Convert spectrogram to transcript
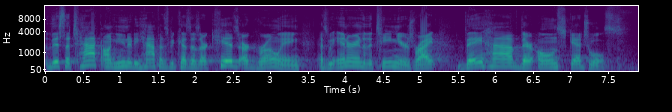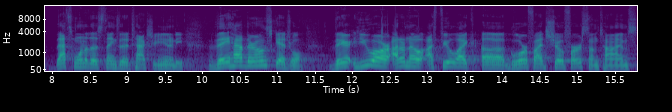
this attack on unity happens because as our kids are growing, as we enter into the teen years, right, they have their own schedules. That's one of those things that attacks your unity. They have their own schedule. There, you are, I don't know, I feel like a glorified chauffeur sometimes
